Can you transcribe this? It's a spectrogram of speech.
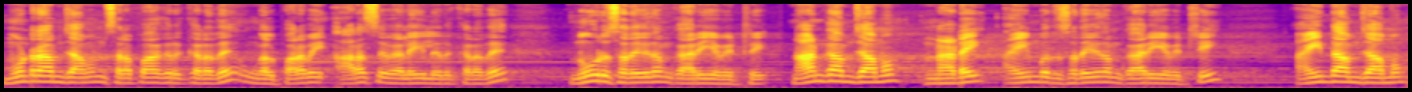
மூன்றாம் ஜாமம் சிறப்பாக இருக்கிறது. உங்கள் பறவை அரசு வேலையில் இருக்கிறது. நூறு சதவீதம் காரிய வெற்றி. நான்காம் ஜாமம் நடை ஐம்பது சதவீதம் காரிய வெற்றி. ஐந்தாம் ஜாமம்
